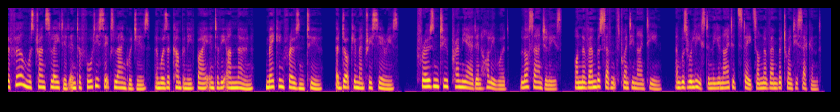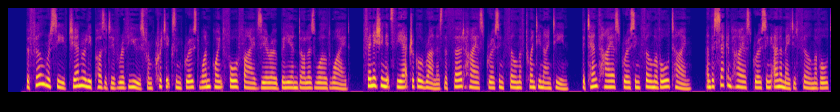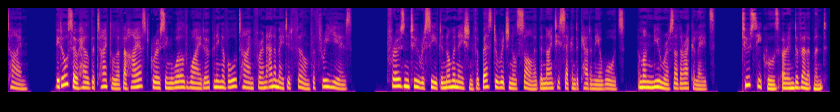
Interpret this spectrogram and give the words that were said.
The film was translated into 46 languages and was accompanied by Into the Unknown, Making Frozen 2, a documentary series. Frozen 2 premiered in Hollywood, Los Angeles, on November 7, 2019, and was released in the United States on November 22. The film received generally positive reviews from critics and grossed $1.450 billion worldwide, finishing its theatrical run as the third highest grossing film of 2019 the 10th highest grossing film of all time, and the second highest grossing animated film of all time. It also held the title of the highest grossing worldwide opening of all time for an animated film for three years. Frozen 2 received a nomination for Best Original Song at the 92nd Academy Awards, among numerous other accolades. Two sequels are in development.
